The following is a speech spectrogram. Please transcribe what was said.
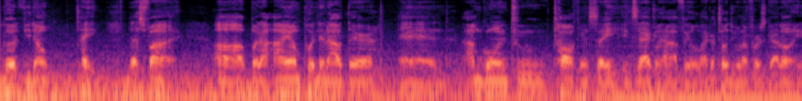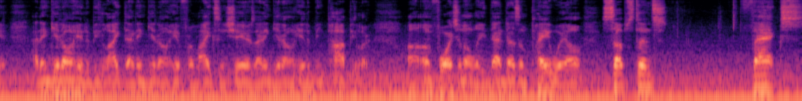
good. If you don't, hey, that's fine. Uh, but I, I am putting it out there and I'm going to talk and say exactly how I feel. Like I told you when I first got on here, I didn't get on here to be liked. I didn't get on here for likes and shares. I didn't get on here to be popular. Uh, unfortunately, that doesn't pay well. Substance, facts,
